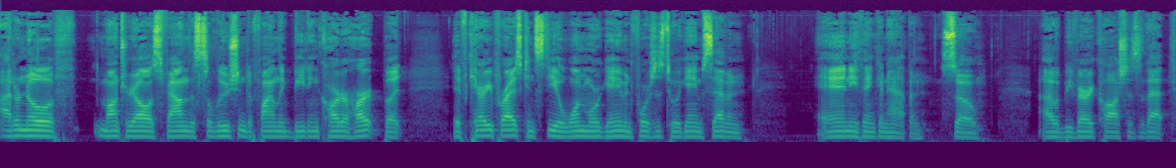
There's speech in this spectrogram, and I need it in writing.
I don't know if Montreal has found the solution to finally beating Carter Hart, but if Carey Price can steal one more game and force us to a game seven, anything can happen. So I would be very cautious of that.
